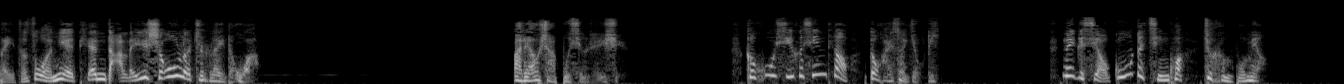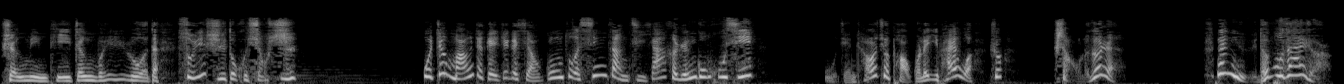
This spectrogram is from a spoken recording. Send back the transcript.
辈子作孽，天打雷收了之类的话。阿廖沙不省人事，可呼吸和心跳都还算有力。那个小工的情况就很不妙，生命体征微弱的，随时都会消失。我正忙着给这个小工做心脏挤压和人工呼吸，吴建超却跑过来一拍我说：“少了个人，那女的不在这儿。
